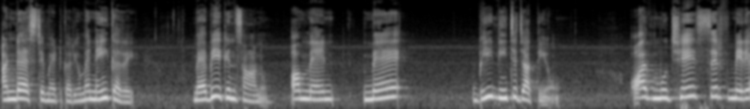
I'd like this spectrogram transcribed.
انڈر اسٹیمیٹ کر رہی ہوں۔ میں نہیں کر رہی۔ میں بھی ایک انسان ہوں اور میں میں بھی نیچے جاتی ہوں اور مجھے صرف میرے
